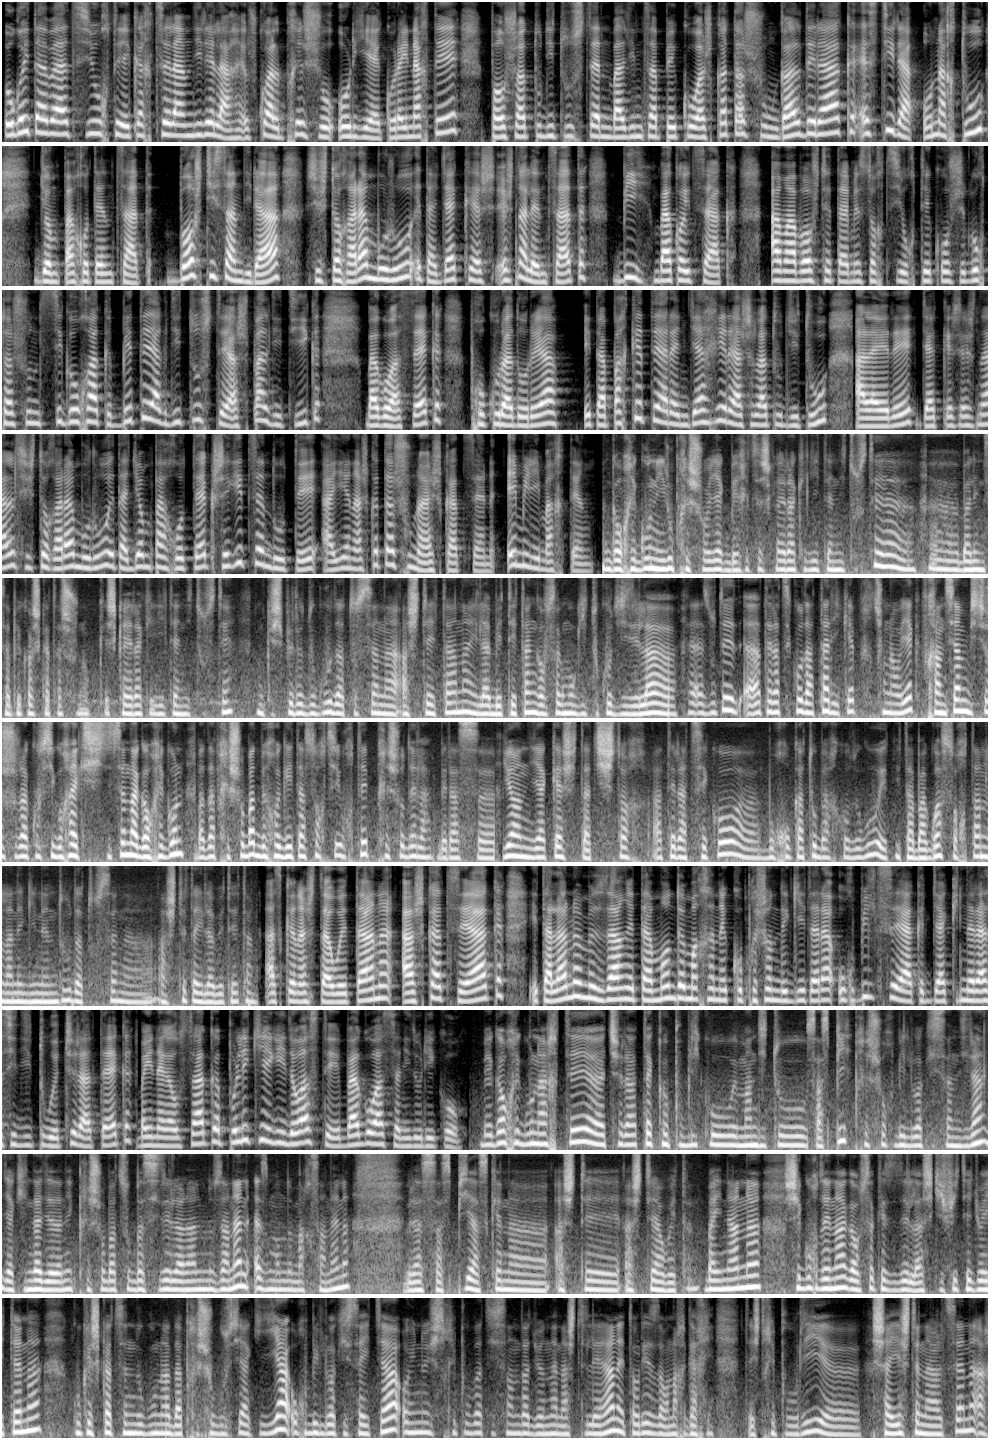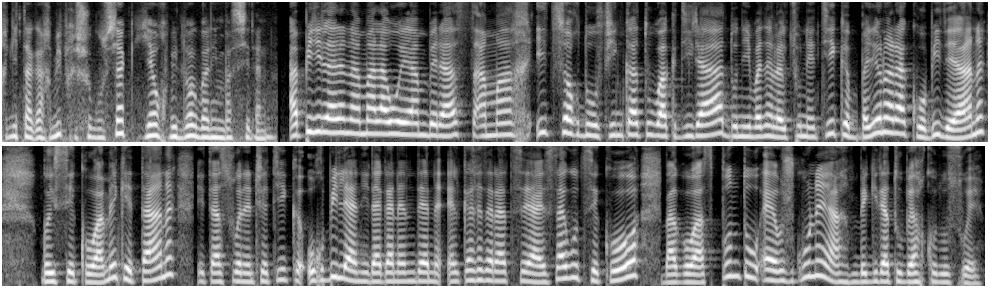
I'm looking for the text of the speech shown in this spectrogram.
Ogoita behatzi urte ekartzelan direla Euskal preso horiek orain arte, pausatu dituzten baldintzapeko askatasun galderak ez dira onartu Jon Pajotentzat. Bost izan dira, Sisto Garamburu eta Jakes Esnalentzat, bi bakoitzak. Ama bost eta emezortzi urteko segurtasun zigorrak beteak dituzte aspalditik, bagoazek, prokuradorea eta parketearen jarrera asalatu ditu, ala ere, jakes esnal, sisto garamuru eta Jon Pajotek segitzen dute haien askatasuna eskatzen. Emili Marten. Gaur egun hiru presoiak berriz eskaerak egiten dituzte, eh, balintzapeko askatasunok eskaerak egiten dituzte. Nuk espero dugu datozen asteetan, hilabetetan gauzak mugituko dizela. Ez dute ateratzeko datarik, eh, pertsona horiek. Frantzian biztiosorako zigorra existitzen da gaur egun, bada preso bat beho egeita sortzi urte preso dela. Beraz, uh, Jon, Jakes eta Txistor ateratzeko uh, burrukatu beharko dugu eta bagoa sortan lan eginen du datu zen uh, asteta hilabeteetan. Azken astauetan, askatzeak eta lan omezan eta monde marzaneko presondegietara urbiltzeak jakinarazi ditu etxeratek, baina gauzak poliki egidoazte bagoa zen iduriko. Be gaur egun arte, etxeratek publiko eman ditu zazpi, preso urbilduak izan dira, jakinda diadanik preso batzuk bazirela lan mezanen, ez monde marzanen, beraz zazpi azken uh, aste, aste hauetan. Baina, segur dena gauzak ez dela eskifite joaiten, guk eskatzen duguna da preso guziak ia urbilduak izaitea, oino istripu bat izan da joan den astelean, eta hori ez da onargarri. Eta istripu hori, uh, saiesten altzen, argita garbi preso guziak ia urbilduak balin baziren. Apirilaren amalauean beraz, amar itzordu finkatuak dira, doni baina loitzunetik baionarako bidean, goizeko ameketan, eta zuen etxetik urbilean iraganen den elkarretaratzea ezagutzeko, bagoaz puntu eus gunea begiratu beharko duzue.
